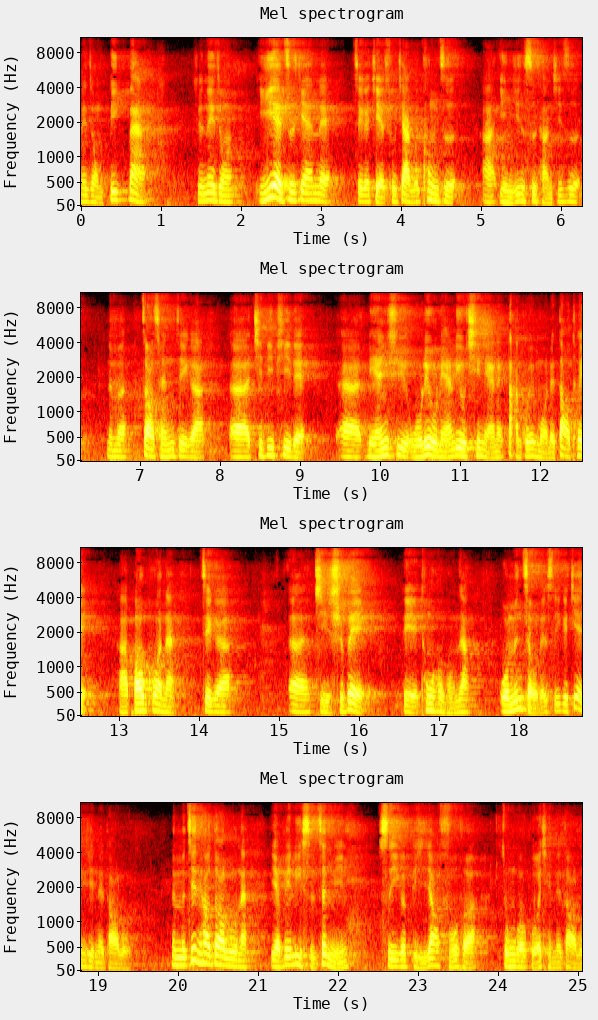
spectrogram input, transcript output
那种 big bang，就那种一夜之间的。这个解除价格控制啊，引进市场机制，那么造成这个呃 GDP 的呃连续五六年、六七年的大规模的倒退啊，包括呢这个呃几十倍的通货膨胀，我们走的是一个渐进的道路。那么这条道路呢，也被历史证明是一个比较符合中国国情的道路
